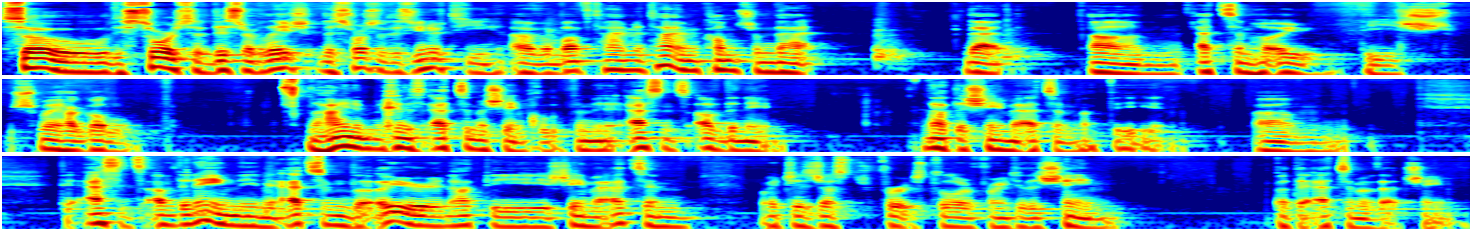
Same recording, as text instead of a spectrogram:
So, the source of this revelation, the source of this unity of above time and time, comes from that that um, Etzim Ha'ir, the Shmei HaGodel from the essence of the name, not the shema etzem, not the um, the essence of the name, the etzem the uyr, not the shema etzem, which is just for, still referring to the shame, but the etzem of that shame.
